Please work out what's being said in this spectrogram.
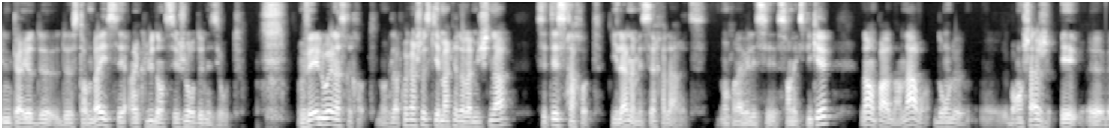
une, période de, stand-by, c'est inclus dans ces jours de Nézirut. Donc la première chose qui est marquée dans la Mishnah, c'était srachot. Ilan amesech alaretz. Donc on l'avait laissé sans l'expliquer. Là on parle d'un arbre dont le, euh, branchage est, euh,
